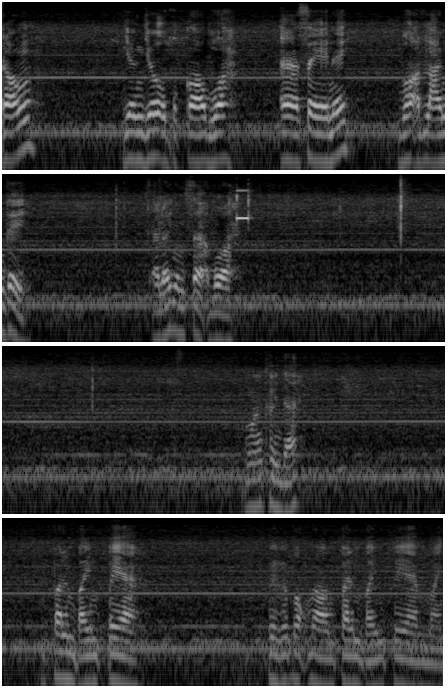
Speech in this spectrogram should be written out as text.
ត្រង់យើងយកឧបករណ៍វាស់ AC នេះវាស់អត់ឡើងទេឥឡូវខ្ញុំសាកវាស់មកឃើញដែរ7 8អំពែពេលវាបុកមក7 8អំពែមិញ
